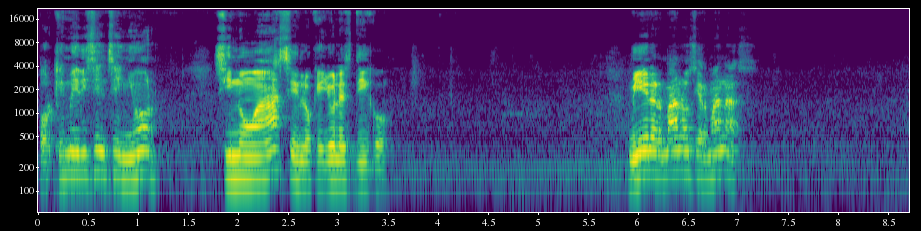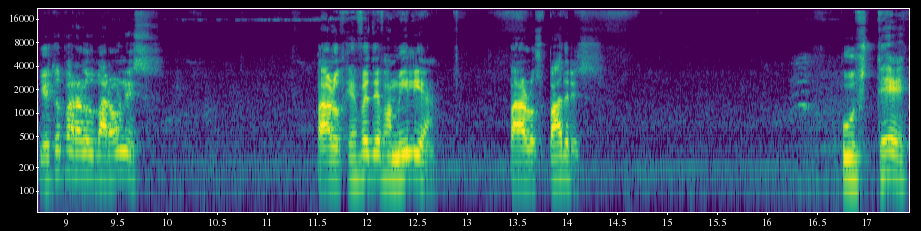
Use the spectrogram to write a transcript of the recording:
¿Por qué me dicen Señor si no hacen lo que yo les digo? Miren hermanos y hermanas, y esto es para los varones, para los jefes de familia, para los padres. Usted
